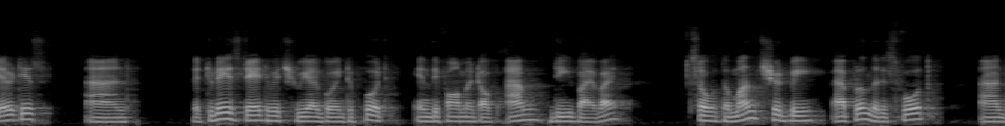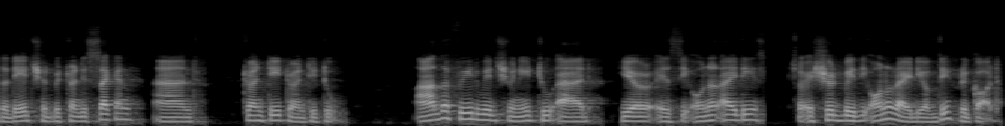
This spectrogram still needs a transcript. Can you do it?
Here it is. And the today's date which we are going to put in the format of mdyy so the month should be april that is 4th and the date should be 22nd and 2022 another field which we need to add here is the owner id so it should be the owner id of the record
